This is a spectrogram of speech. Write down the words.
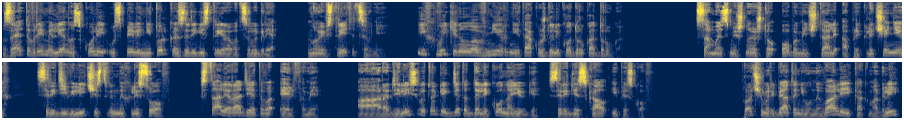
За это время Лена с Колей успели не только зарегистрироваться в игре, но и встретиться в ней. Их выкинуло в мир не так уж далеко друг от друга. Самое смешное, что оба мечтали о приключениях среди величественных лесов, стали ради этого эльфами, а родились в итоге где-то далеко на юге, среди скал и песков. Впрочем, ребята не унывали и, как могли,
